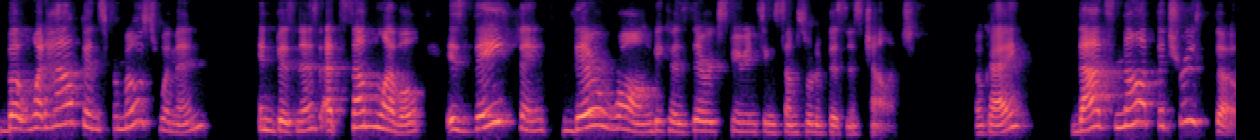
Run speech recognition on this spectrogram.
But what happens for most women in business at some level is they think they're wrong because they're experiencing some sort of business challenge. Okay? That's not the truth, though.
